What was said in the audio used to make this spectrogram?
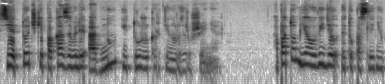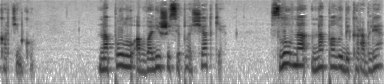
все точки показывали одну и ту же картину разрушения. А потом я увидел эту последнюю картинку. На полу обвалившейся площадке, словно на палубе корабля,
